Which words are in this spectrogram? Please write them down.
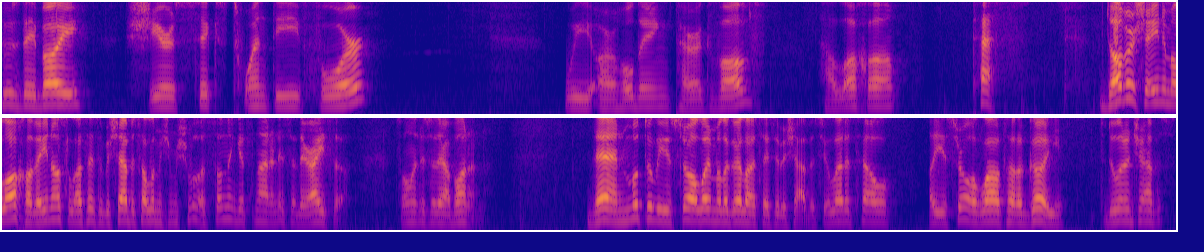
Tuesday by Shiur 624. We are holding Perek Vav, Halacha Tes. Dover shein malacha veinos lasais b'shabbos alam mishum shvuas. Something that's not an issa deraisa. It's only an issa derabanan. Then mutali yisrael loy malagay lasais b'shabbos. You let it tell a yisrael is allowed to tell a guy to do it on Shabbos.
